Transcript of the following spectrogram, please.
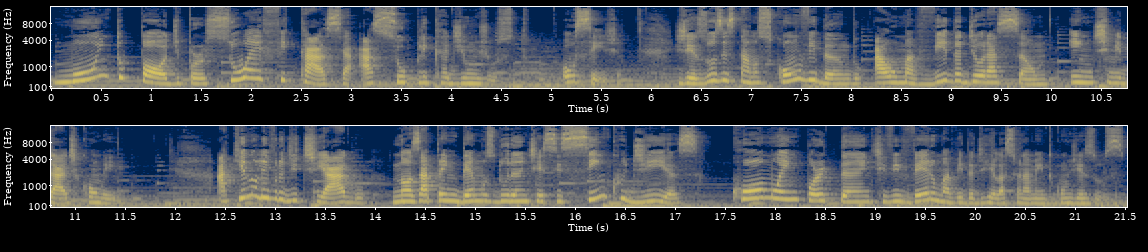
muito pode por sua eficácia a súplica de um justo. Ou seja, Jesus está nos convidando a uma vida de oração e intimidade com Ele. Aqui no livro de Tiago, nós aprendemos durante esses cinco dias como é importante viver uma vida de relacionamento com Jesus,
